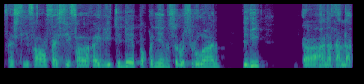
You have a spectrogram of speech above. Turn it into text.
festival-festival kayak gitu deh. Pokoknya yang seru-seruan. Jadi anak-anak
